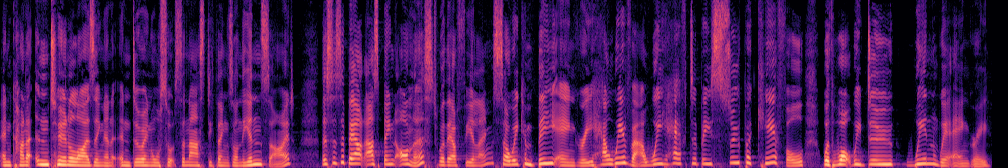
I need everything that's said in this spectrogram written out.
and kind of internalizing and, and, doing all sorts of nasty things on the inside. This is about us being honest with our feelings so we can be angry. However, we have to be super careful with what we do when we're angry.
